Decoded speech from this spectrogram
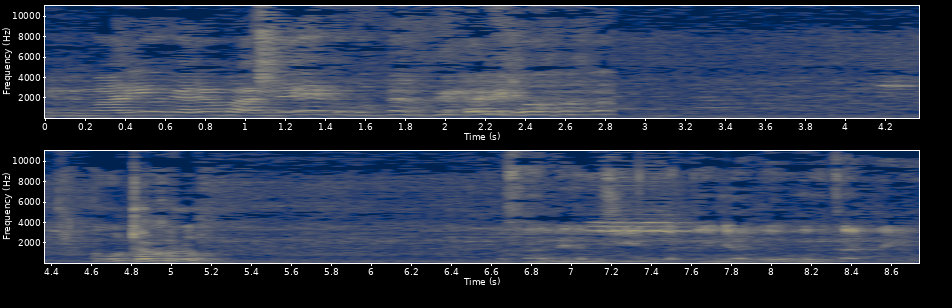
ये बीमारी कह रहे भाग जाए कबूतर कह रहे हो अंगूठा खोलो। बस हाल की मशीन लगी जाती है वो ही कर रही है।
